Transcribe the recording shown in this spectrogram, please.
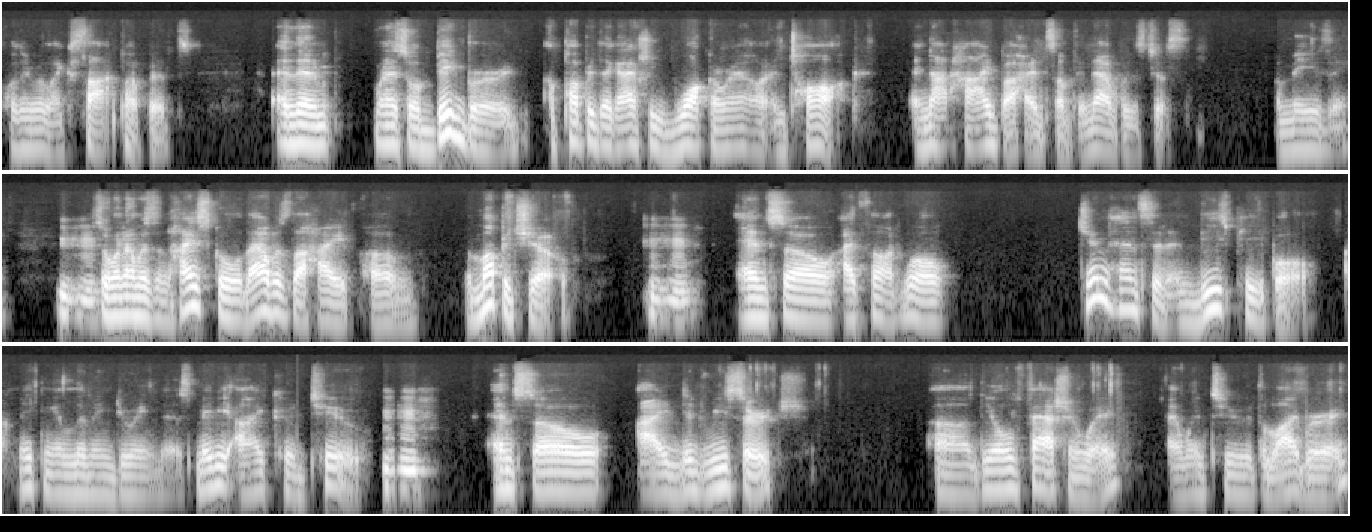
or they were like sock puppets. And then when I saw a Big Bird, a puppet that could actually walk around and talk and not hide behind something, that was just amazing. Mm-hmm. So when I was in high school, that was the height of the Muppet Show. Mm-hmm. And so I thought, well, Jim Henson and these people are making a living doing this. Maybe I could too. Mm-hmm. And so I did research uh, the old fashioned way. I went to the library,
